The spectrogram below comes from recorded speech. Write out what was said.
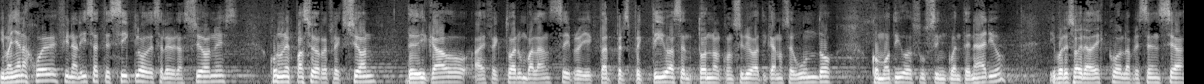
Y mañana jueves finaliza este ciclo de celebraciones con un espacio de reflexión dedicado a efectuar un balance y proyectar perspectivas en torno al Concilio Vaticano II con motivo de su cincuentenario y por eso agradezco la presencia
